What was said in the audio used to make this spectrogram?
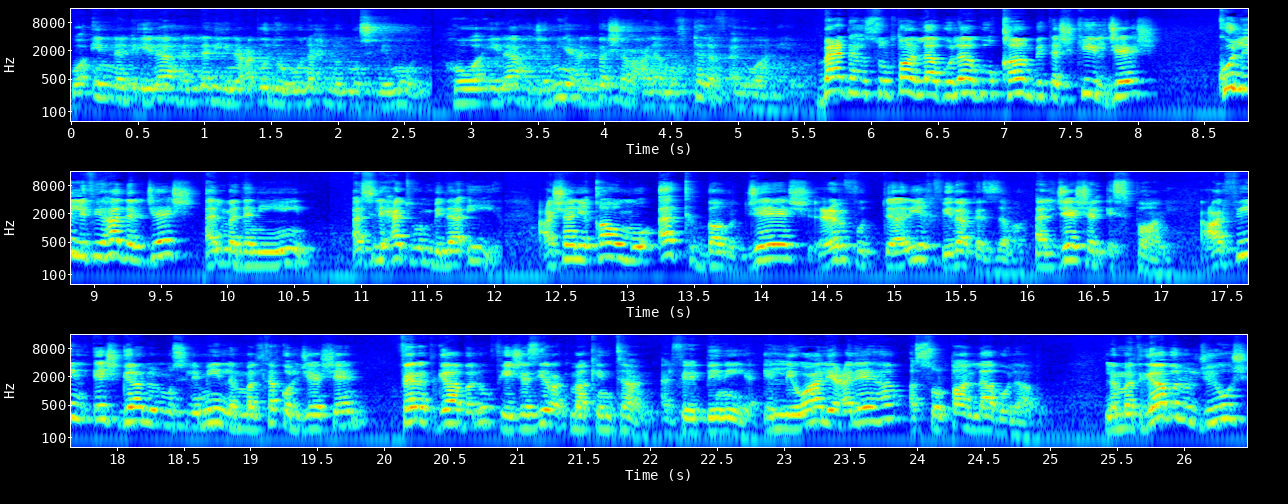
وإن الإله الذي نعبده نحن المسلمون هو إله جميع البشر على مختلف ألوانهم. بعدها السلطان لابو لابو قام بتشكيل جيش. كل اللي في هذا الجيش المدنيين. أسلحتهم بدائية. عشان يقاوموا أكبر جيش عرفوا التاريخ في ذاك الزمان. الجيش الإسباني. عارفين إيش قالوا المسلمين لما التقوا الجيشين؟ فين تقابلوا؟ في جزيرة ماكنتان الفلبينية اللي والي عليها السلطان لابو لابو. لما تقابلوا الجيوش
